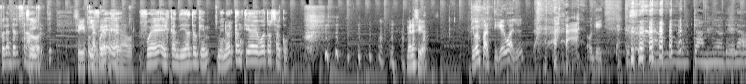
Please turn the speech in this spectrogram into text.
Fue candidato a senador. Sí, Sí, fue Y candidato fue, a eh, senador. fue el candidato que menor cantidad de votos sacó. Merecido. Qué buen partido igual. ok. el cambio de la.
